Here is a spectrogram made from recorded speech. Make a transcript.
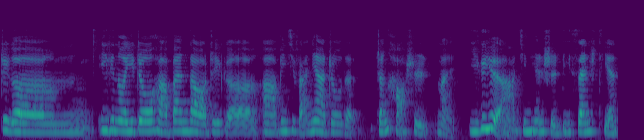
这个嗯伊利诺伊州哈搬到这个啊宾夕法尼亚州的，正好是满一个月啊，今天是第三十天，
